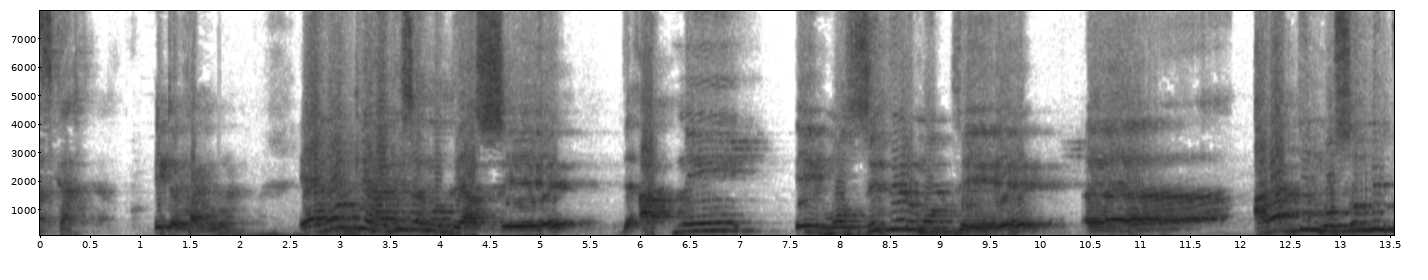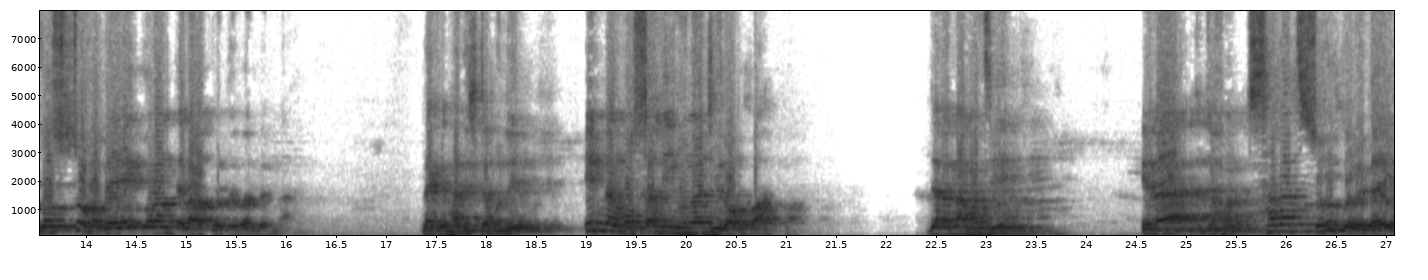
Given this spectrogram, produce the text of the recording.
আজকার। এটা থাকল। এমনকি হাদিসের মধ্যে আসছে যে আপনি এই মসজিদের মধ্যে আর একজন মুসল্লির কষ্ট হবে কোরআন তেলাওয়াত করতে পারবেন না। দেখেন হাদিসটা বলি, ইন্নাল ইউনাজি রব্বা যারা নামাজি, এরা যখন সালাত শুরু করে দেয়,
